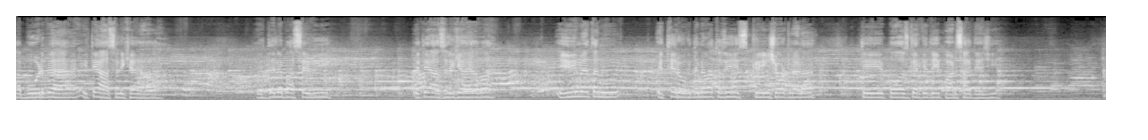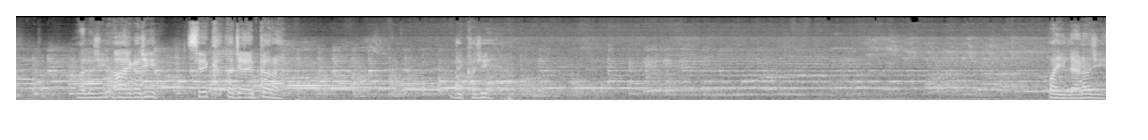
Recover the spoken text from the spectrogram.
ਆ ਬੋਰਡ ਪਿਆ ਹੈ, ਇਤਿਹਾਸ ਲਿਖਿਆ ਹੋਇਆ। ਵਾ ਇੱਧਰਲੇ ਪਾਸੇ ਵੀ ਇਤਿਹਾਸ ਲਿਖਿਆ ਹੋਇਆ ਵਾ। ਇਹ ਵੀ ਮੈਂ ਤੁਹਾਨੂੰ ਇੱਥੇ ਰੋਕ ਦਿੰਦਾ ਵਾ। ਤੁਸੀਂ ਸਕਰੀਨਸ਼ਾਟ ਲੈਣਾ ਤੇ ਪੌਜ਼ ਕਰਕੇ ਤੁਸੀਂ ਪੜ੍ਹ ਸਕਦੇ ਹੋ ਜੀ। ਹਲੋ ਜੀ ਆ ਹੈਗਾ ਜੀ ਸਿੱਖ ਅਜਾਇਬ ਘਰ। ਦੇਖੋ ਜੀ। ਭਾਈ ਲੈਣਾ ਜੀ।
